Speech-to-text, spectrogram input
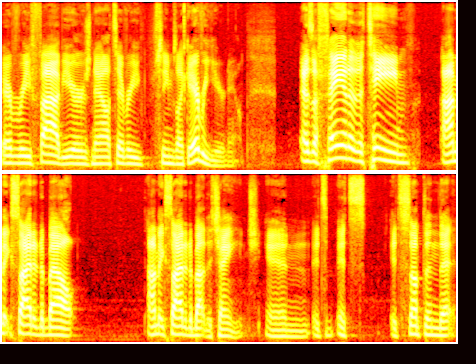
every five years. Now it's every seems like every year now. As a fan of the team, I'm excited about I'm excited about the change, and it's it's it's something that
